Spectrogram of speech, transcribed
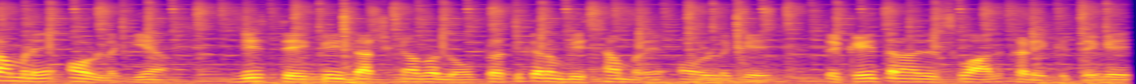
ਸਾਹਮਣੇ ਆਉਣ ਲੱਗੀਆਂ, ਜਿਸ ਤੇ ਕਈ ਦਰਸ਼ਕਾਂ ਵੱਲੋਂ ਪ੍ਰਤੀਕਰਮ ਵੀ ਸਾਹਮਣੇ ਆਉਣ ਲੱਗੇ ਤੇ ਕਈ ਤਰ੍ਹਾਂ ਦੇ ਸਵਾਲ ਖੜੇ ਕੀਤੇ ਗਏ।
